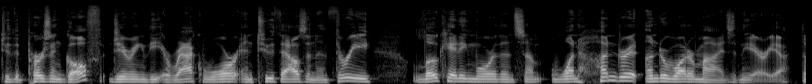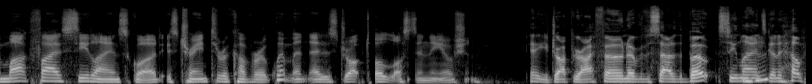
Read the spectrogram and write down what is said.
to the Persian Gulf during the Iraq War in 2003, locating more than some 100 underwater mines in the area. The Mark V Sea Lion Squad is trained to recover equipment that is dropped or lost in the ocean. Yeah, you drop your iPhone over the side of the boat, sea lion's mm-hmm. going to help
